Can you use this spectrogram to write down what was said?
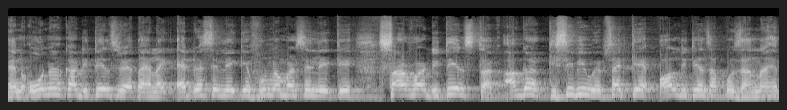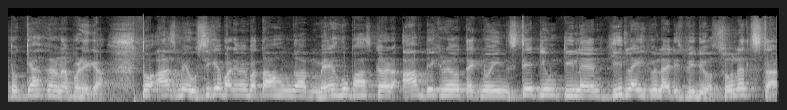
एंड ओनर का डिटेल्स रहता है लाइक एड्रेस से लेके फ़ोन नंबर से लेके सर्वर डिटेल्स तक। अगर किसी भी वेबसाइट के ऑल डिटेल्स आपको जानना है तो क्या करना पड़ेगा? तो आज मैं उसी के बारे में बताऊँगा। मैं हूँ भास्कर, आप देख रहे हो टेक्नो इन। स्टेट यून टी लैंड ही like you like this video so let's start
